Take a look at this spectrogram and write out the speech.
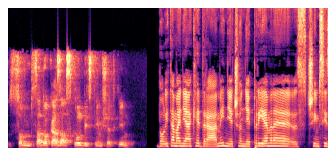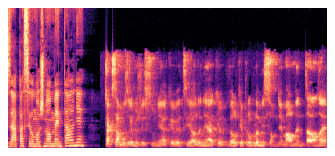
som sa dokázal sklbiť s tým všetkým. Boli tam aj nejaké drámy, niečo nepríjemné, s čím si zápasil možno mentálne? Tak samozrejme, že sú nejaké veci, ale nejaké veľké problémy som nemal mentálne.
